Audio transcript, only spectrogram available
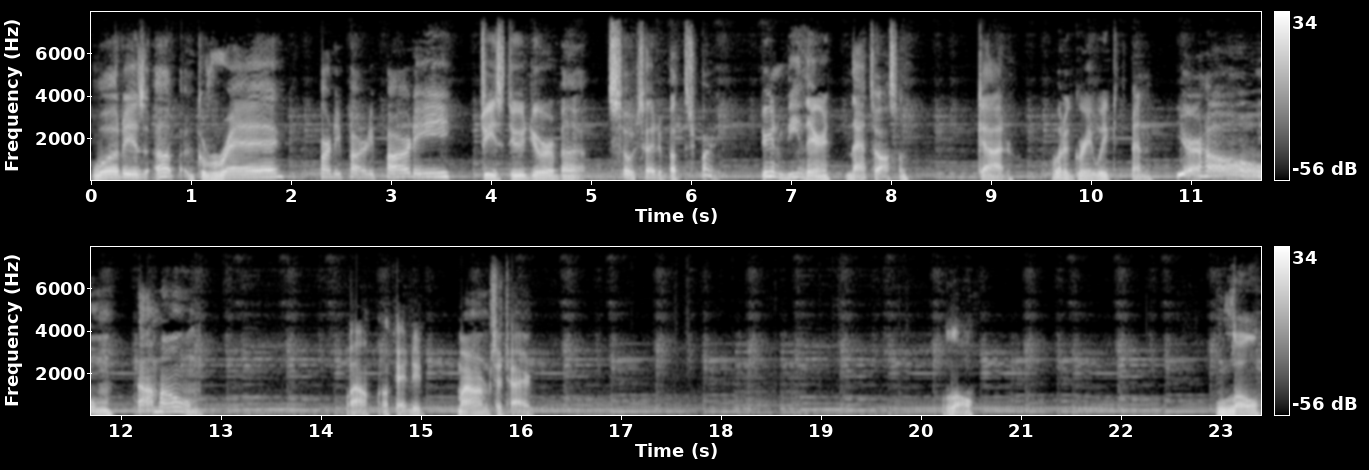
What is up, Gregg? Party, party, party. Jeez, dude, you're about so excited about this party. You're gonna be there. That's awesome. God, what a great week it's been. You're home. I'm home. Wow, okay, dude. My arms are tired. Lol. Lol.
